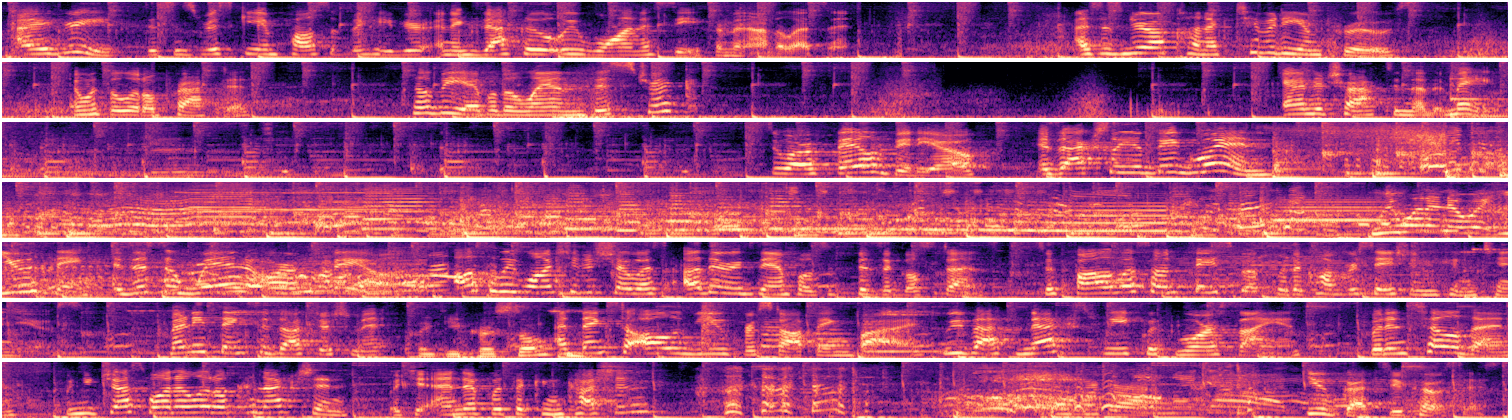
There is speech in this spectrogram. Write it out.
I agree. This is risky impulsive behavior and exactly what we want to see from an adolescent. As his neural connectivity improves, and with a little practice, he'll be able to land this trick and attract another mate. So our fail video is actually a big win. We want to know what you think. Is this a win or a fail? Also, we want you to show us other examples of physical stunts. So follow us on Facebook where the conversation continues. Many thanks to Dr. Schmitt. Thank you, Crystal. And thanks to all of you for stopping by. We'll be back next week with more science. But until then, when you just want a little connection, but you end up with a concussion, Oh my god. Oh my god. you've got zoochosis.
